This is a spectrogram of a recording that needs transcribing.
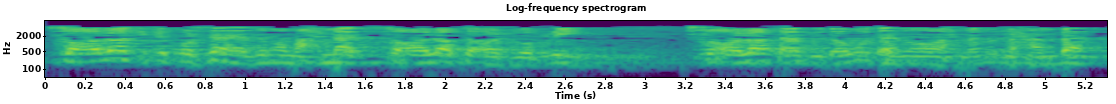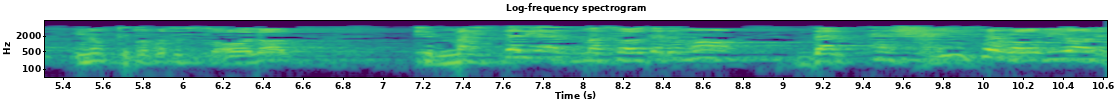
سوالاتی که پرسن از امام احمد سوالات آجوری سوالات ابو داود از امام احمد بن حنبل اینا کتابات سوالات. که مصدری از مصادر ما در تشخیص راویانه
